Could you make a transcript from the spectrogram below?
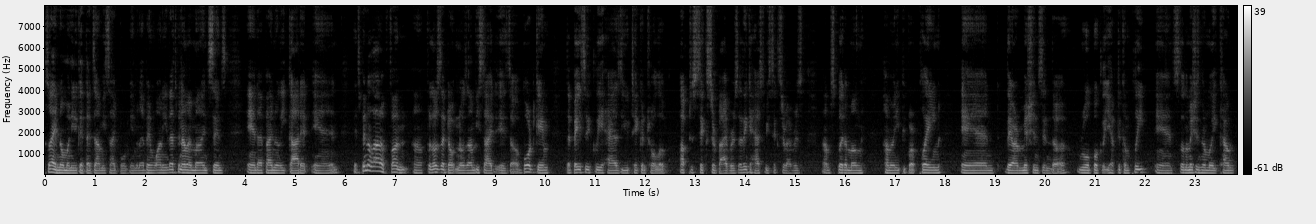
so I had no money to get that Zombicide board game, and I've been wanting. That's been on my mind since, and I finally got it, and it's been a lot of fun. Uh, for those that don't know, Zombicide is a board game that basically has you take control of up to six survivors. I think it has to be six survivors, um, split among how many people are playing and there are missions in the rule book that you have to complete and so the missions normally count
